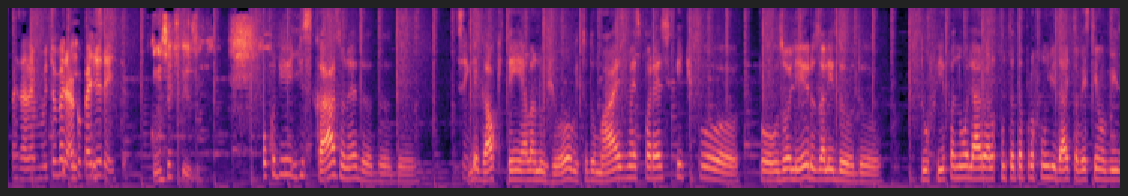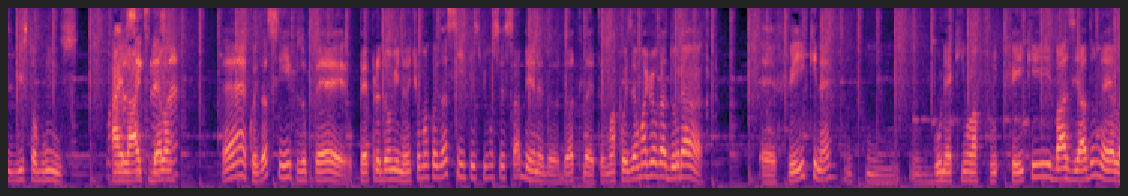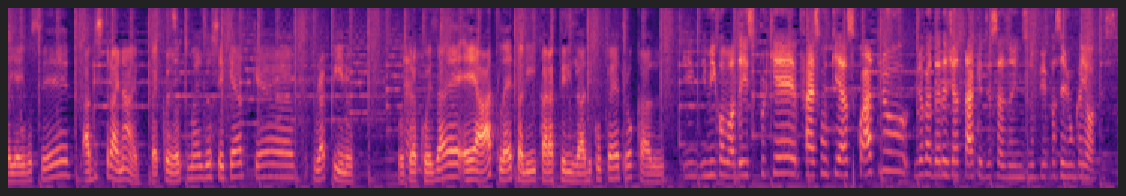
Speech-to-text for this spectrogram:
Mas ela é muito melhor que o pé direito. Com certeza. Um pouco de descaso, né? Do, do, do... Legal que tem ela no jogo e tudo mais, mas parece que, tipo, pô, os olheiros ali do, do, do FIFA não olharam ela com tanta profundidade. Talvez tenham visto alguns highlights simples, dela. Né? É, coisa simples. O pé, o pé predominante é uma coisa simples de você saber, né? Do, do atleta. Uma coisa é uma jogadora é, fake, né? Um, um, bonequinho lá fake baseado nela. E aí você abstrai, né? É pé canhoto, mas eu sei que é, que é rapino. Outra é. coisa é, é, a atleta ali caracterizada e com o pé trocado. Né? E, e, me incomoda isso porque faz com que as quatro jogadoras de ataque dos Estados Unidos no FIFA sejam canhotas.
